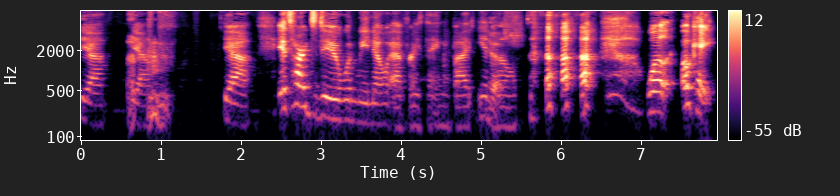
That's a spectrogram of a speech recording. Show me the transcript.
Yeah, yeah. Yeah, it's hard to do when we know everything, but you know. well, okay.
